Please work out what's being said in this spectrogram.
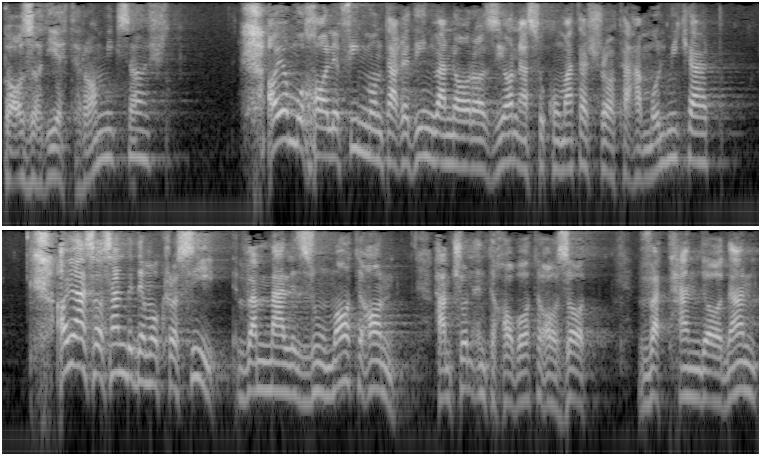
به آزادی احترام میگذاشت؟ آیا مخالفین منتقدین و ناراضیان از حکومتش را تحمل می‌کرد؟ آیا اساسا به دموکراسی و ملزومات آن همچون انتخابات آزاد و تن دادن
